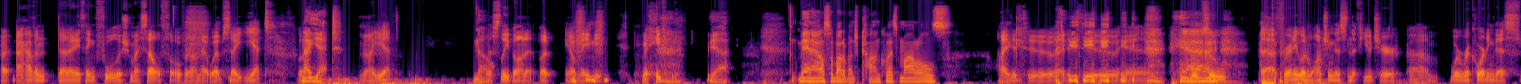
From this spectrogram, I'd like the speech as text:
I I haven't done anything foolish myself over on that website yet. Not yet. Not yet. I'm No. sleep on it, but you know maybe maybe. Yeah. Man, I also bought a bunch of conquest models. I did too. I did too. Yeah. yeah. Well, so uh, for anyone watching this in the future, um, we're recording this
